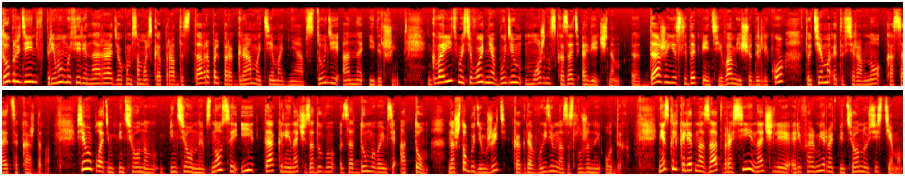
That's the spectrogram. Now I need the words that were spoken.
Добрый день. В прямом эфире на радио «Комсомольская правда» Ставрополь. Программа «Тема дня». В студии Анна Ивершин. Говорить мы сегодня будем, можно сказать, о вечном. Э, даже если до пенсии вам еще далеко, то тема эта все равно касается каждого. Все мы платим пенсионные взносы и так или иначе задумываемся о том, на что будем жить, когда выйдем на заслуженный отдых. Несколько лет назад в России начали реформировать пенсионную систему.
